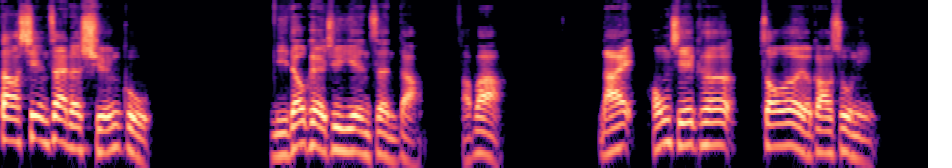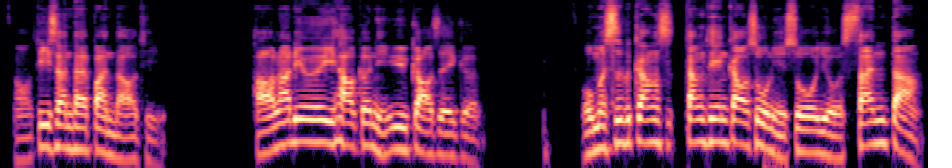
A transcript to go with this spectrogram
到现在的选股，你都可以去验证到，好不好？来，宏捷科周二有告诉你哦，第三代半导体。好，那六月一号跟你预告这个，我们是不是刚当天告诉你说有三档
